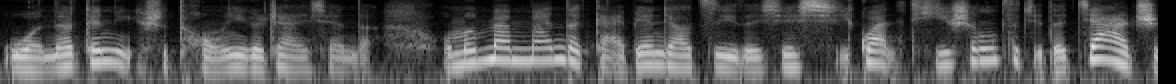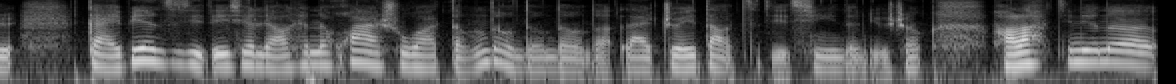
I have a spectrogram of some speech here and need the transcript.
我呢跟你是同一个战线的，我们慢慢的改变掉自己的一些习惯，提升自己的价值，改变自己的一些聊天的话术啊等等等等的，来追到自己心仪的女生。好了，今天的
